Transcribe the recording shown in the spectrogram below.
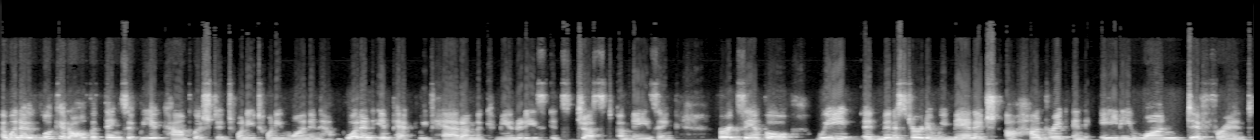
And when I look at all the things that we accomplished in 2021 and what an impact we've had on the communities, it's just amazing. For example, we administered and we managed 181 different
